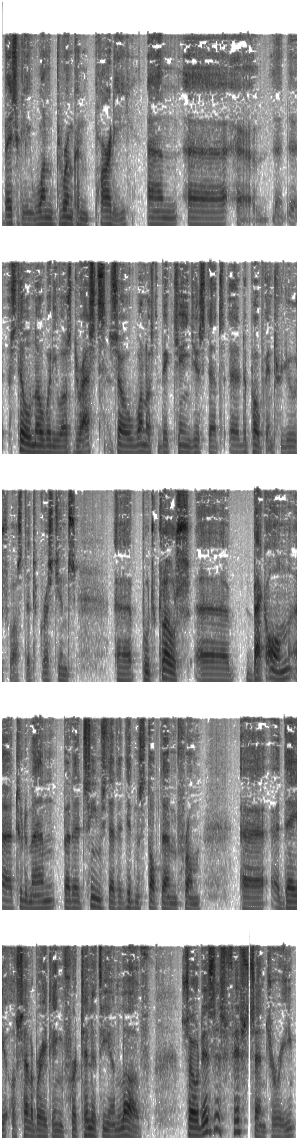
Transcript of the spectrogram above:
basically one drunken party, and uh, uh, still nobody was dressed. So one of the big changes that uh, the Pope introduced was that the Christians put clothes uh, back on to the man, but it seems that it didn't stop them from a day of celebrating fertility and love. So this is fifth century.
